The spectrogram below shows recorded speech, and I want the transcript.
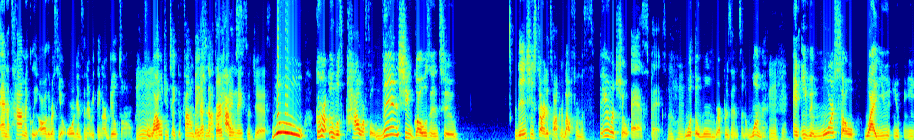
anatomically all the rest of your organs and everything are built on so Mm. why would you take the And foundation that's the out the first house thing they suggest. Woo! Girl, it was powerful. Then she goes into, then she started talking about from a spiritual aspect Mm-hmm. what the womb represents in a woman Mm-hmm. and even more so why you, you, you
